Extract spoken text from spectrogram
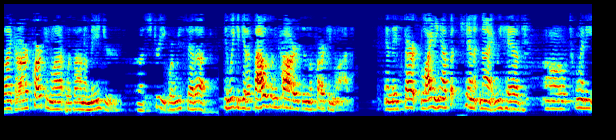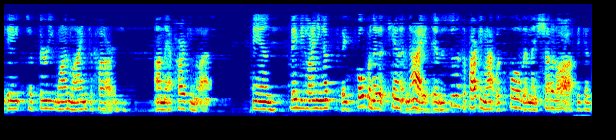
like our parking lot was on a major uh, street where we set up, and we could get a thousand cars in the parking lot and they'd start lining up at 10 at night. We had, oh, 28 to 31 lines of cars on that parking lot. And they'd be lining up, they'd open it at 10 at night, and as soon as the parking lot was full, then they shut it off because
